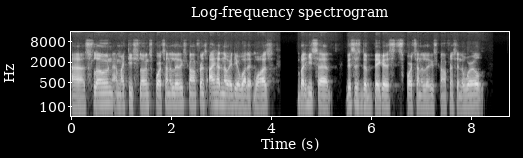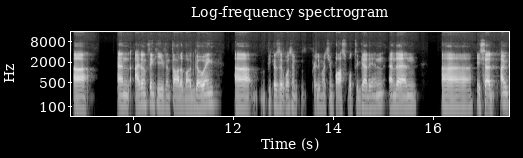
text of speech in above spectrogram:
uh, Sloan, MIT Sloan Sports Analytics Conference. I had no idea what it was, but he said this is the biggest sports analytics conference in the world, uh, and I don't think he even thought about going uh, because it wasn't pretty much impossible to get in. And then uh, he said, I,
